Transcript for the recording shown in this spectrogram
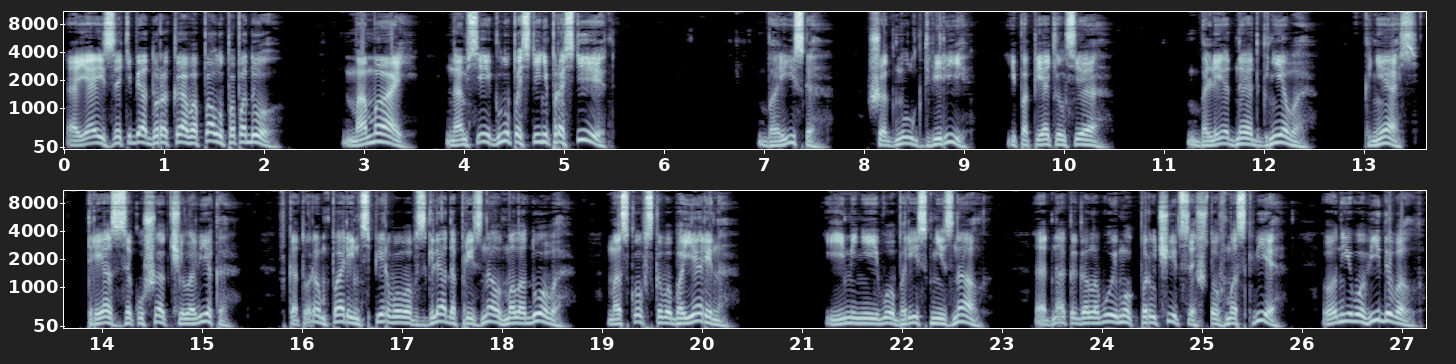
а я из-за тебя, дурака, в опалу попаду. Мамай, нам всей глупости не простит!» Бориска шагнул к двери и попятился. Бледный от гнева, князь тряс за кушак человека, в котором парень с первого взгляда признал молодого московского боярина. Имени его Бориск не знал, однако головой мог поручиться, что в Москве он его видывал.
